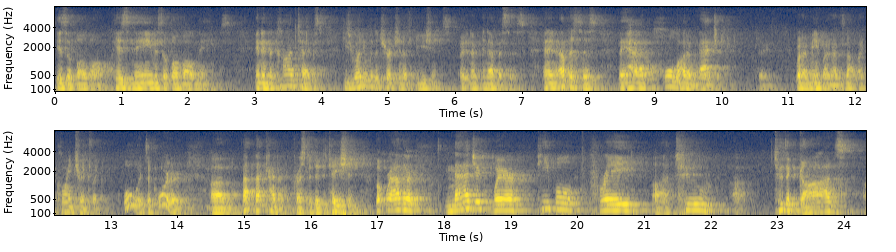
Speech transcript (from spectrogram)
is above all. His name is above all names. And in the context, he's writing to the church in Ephesians, in Ephesus. And in Ephesus, they had a whole lot of magic. Okay? What I mean by that is not like coin tricks, like, oh, it's a quarter. Um, not that kind of prestidigitation, but rather magic where people prayed uh, to, uh, to the gods. Uh,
